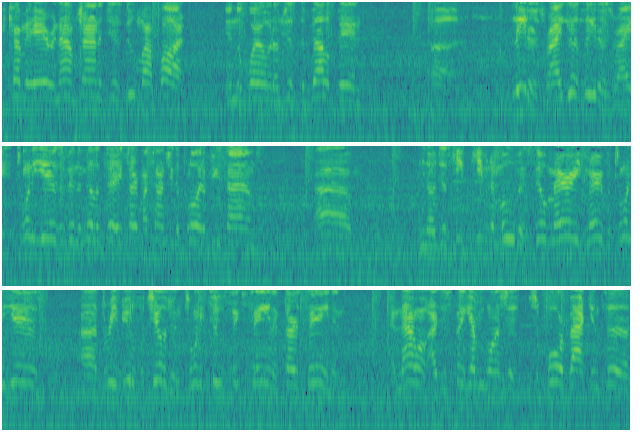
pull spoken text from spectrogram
becoming here, and now I'm trying to just do my part in the world of just developing uh, leaders, right? Good leaders, right? 20 years of in the military, served my country, deployed a few times. Um, you know, just keep keeping it moving. Still married, married for 20 years. Uh, three beautiful children, 22, 16, and 13. And and now I just think everyone should should pour back into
